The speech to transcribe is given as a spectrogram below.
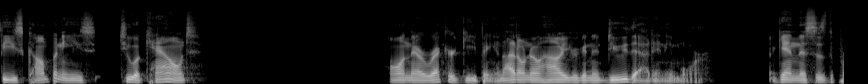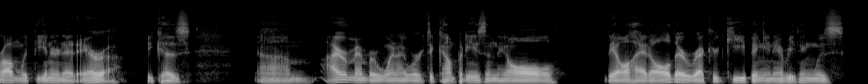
these companies to account on their record keeping. And i don't know how you're to do that anymore. Again this is the problem with the internet era because um, I remember when I worked at companies and they all they all had all their record keeping and everything was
